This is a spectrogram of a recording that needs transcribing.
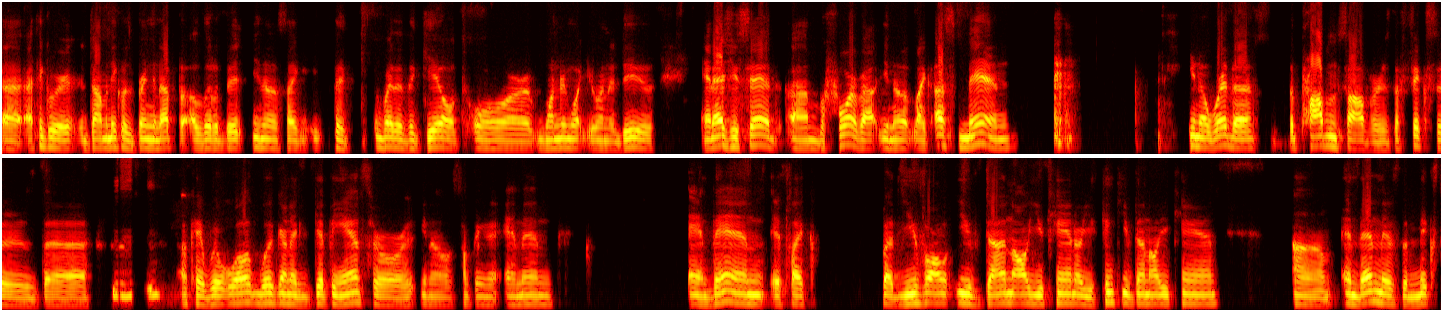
uh, I think we are Dominic was bringing up a little bit. You know, it's like the, whether the guilt or wondering what you want to do. And as you said um, before about you know like us men, you know we're the the problem solvers, the fixers, the mm-hmm. okay we're well, we're gonna get the answer or you know something, and then and then it's like, but you've all you've done all you can or you think you've done all you can um, and then there's the mixed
